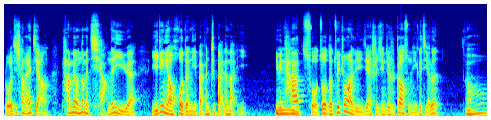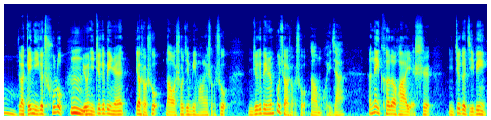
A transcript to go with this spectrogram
逻辑上来讲，他没有那么强的意愿，一定要获得你百分之百的满意，因为他所做的最重要的一件事情就是告诉你一个结论，哦，对吧？给你一个出路。嗯，比如你这个病人要手术，那我收进病房来手术；你这个病人不需要手术，那我们回家。那内科的话也是，你这个疾病，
